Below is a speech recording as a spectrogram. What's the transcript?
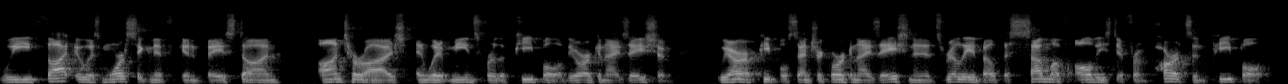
we thought it was more significant based on entourage and what it means for the people of the organization. We are a people centric organization, and it's really about the sum of all these different parts and people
